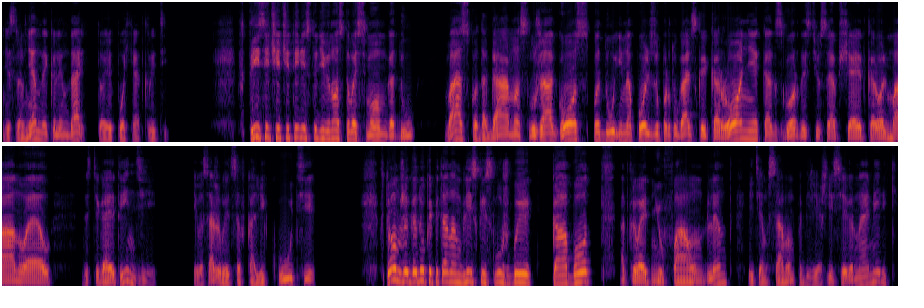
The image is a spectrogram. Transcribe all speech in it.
несравненный календарь той эпохи открытий. В 1498 году Васко да Гама, служа Господу и на пользу португальской короне, как с гордостью сообщает король Мануэл, достигает Индии и высаживается в Каликуте. В том же году капитан английской службы Кабот открывает Ньюфаундленд и тем самым побережье Северной Америки.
